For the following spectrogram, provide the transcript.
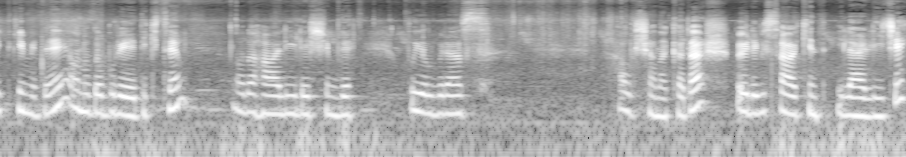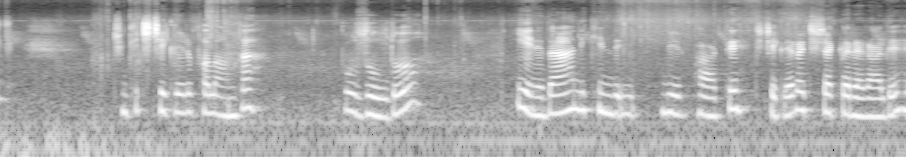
bitkimi de onu da buraya diktim. O da haliyle şimdi bu yıl biraz alışana kadar böyle bir sakin ilerleyecek. Çünkü çiçekleri falan da bozuldu. Yeniden ikindi bir parti çiçekler açacaklar herhalde.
